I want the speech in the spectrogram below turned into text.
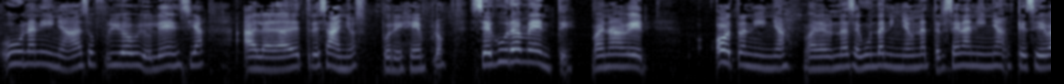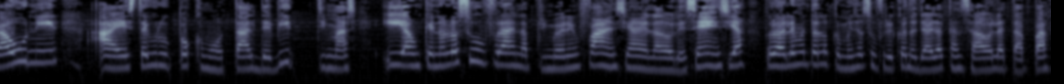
una niña ha sufrido violencia a la edad de tres años, por ejemplo, seguramente van a haber otra niña, una segunda niña, una tercera niña que se va a unir a este grupo como tal de víctimas. Y aunque no lo sufra en la primera infancia, en la adolescencia, probablemente lo comienza a sufrir cuando ya haya alcanzado la etapa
